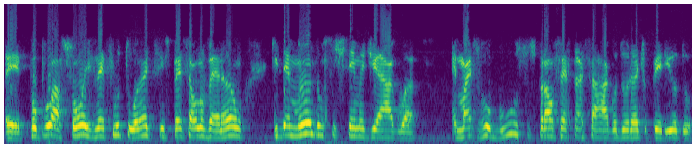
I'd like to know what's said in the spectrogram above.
é, populações né, flutuantes, em especial no verão, que demandam um sistema de água é, mais robustos para ofertar essa água durante o período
